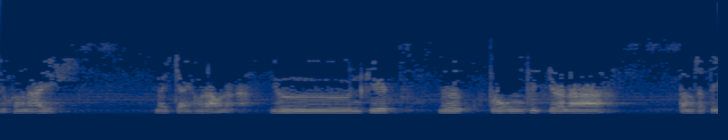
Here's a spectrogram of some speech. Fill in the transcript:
อยู่ข้างใน ในใจของเราน่ะ ยืนคิด นึกปรุงพิจารณา ตั้งสติ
